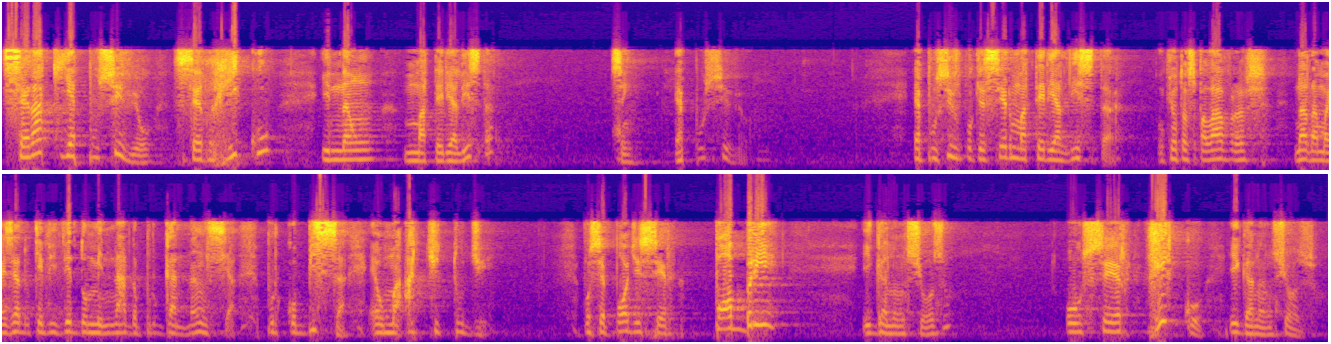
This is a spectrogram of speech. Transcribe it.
será que é possível ser rico e não materialista? Sim, é possível. É possível porque ser materialista, o que em outras palavras, nada mais é do que viver dominado por ganância, por cobiça, é uma atitude. Você pode ser pobre e ganancioso, ou ser rico e ganancioso.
